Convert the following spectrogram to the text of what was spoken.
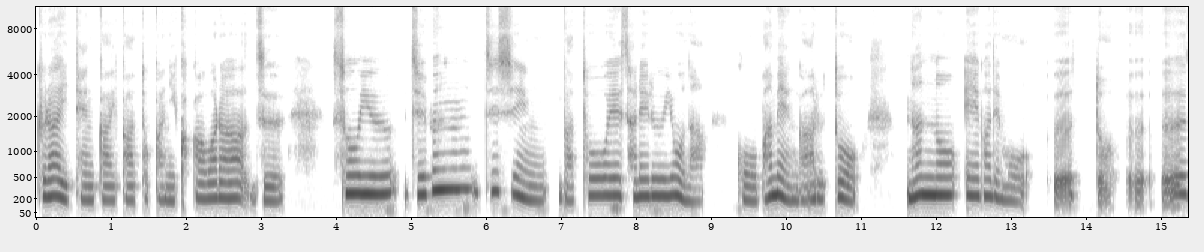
暗い展開かとかに関わらず、そういう自分自身が投影されるような、こう場面があると、何の映画でも、うっと、ううっ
